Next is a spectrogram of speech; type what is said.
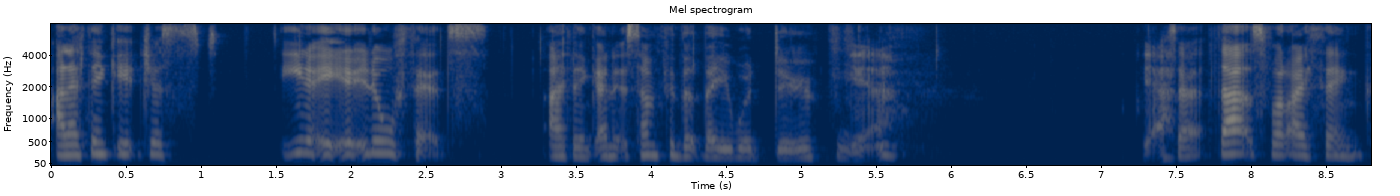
And I think it just you know it, it all fits. I think, and it's something that they would do. Yeah. Yeah. So that's what I think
